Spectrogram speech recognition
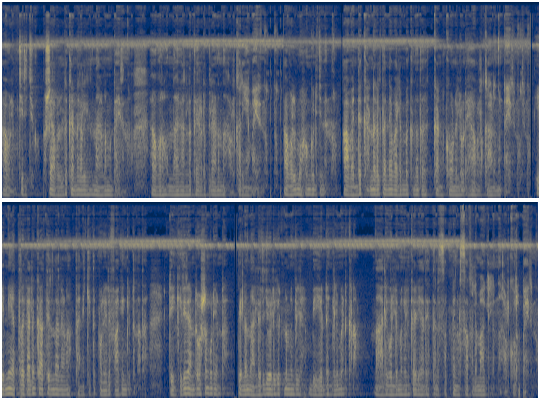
അവളും ചിരിച്ചു. പക്ഷേ അവളുടെ കണ്ണുകളിൽ നാണമുണ്ടായിരുന്നു. അവർ ഒന്നാകാനുള്ള തയ്യാറെടുപ്പിലാണെന്ന് അവൾക്കറിയാമായിരുന്നു. അവൾ മുഖം കുടിച്ചു നിന്നു. അവന്റെ കണ്ണുകൾ തന്നെ വലം വെക്കുന്നത് കൺകോണിലൂടെ അവൾ കാണുന്നുണ്ടായിരുന്നു. ഇനി എത്ര കാലം കാത്തിരുന്നാലാണ് തനിക്ക് ഇതുപോലെ ഒരു ഭാഗ്യം കിട്ടുന്നത്? ഡിഗ്രി രണ്ട് വർഷം കൂടിയുണ്ട്. പിന്നെ നല്ലൊരു ജോലി കിട്ടണമെങ്കിൽ ബി എഡ് എങ്കിലും എടുക്കണം. നാല് കൊല്ലമെങ്കിലും കഴിയാതെ തന്റെ സ്വപ്നങ്ങൾ സഫലമാകില്ലെന്ന് അവൾക്ക് ഉറപ്പായിരുന്നു.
